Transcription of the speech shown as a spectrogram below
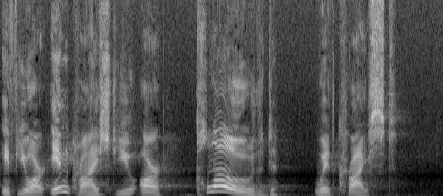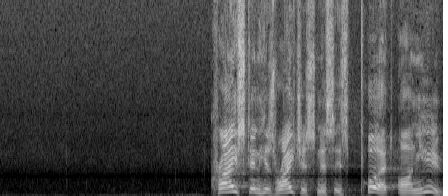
if you are in Christ, you are clothed with Christ. Christ and his righteousness is put on you.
